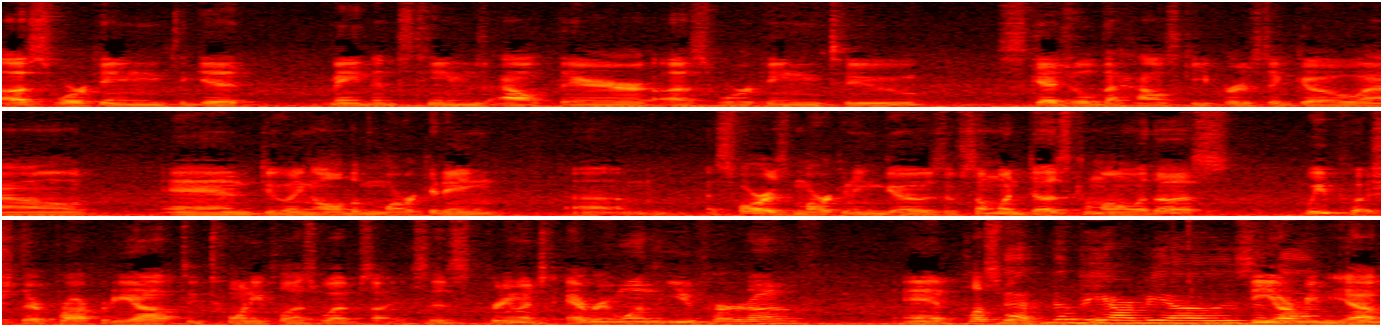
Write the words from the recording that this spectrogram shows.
us working to get maintenance teams out there, us working to schedule the housekeepers to go out and doing all the marketing. Um, as far as marketing goes, if someone does come on with us, we push their property out to 20 plus websites. It's pretty much everyone that you've heard of, and plus The, the VRBOs, VRB, and yep,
